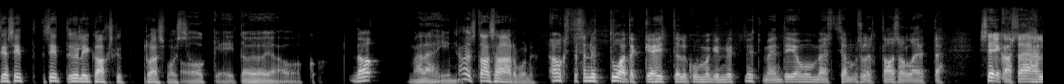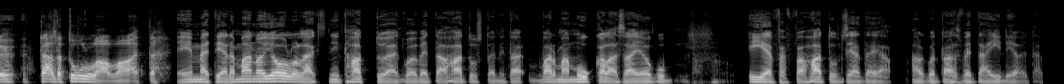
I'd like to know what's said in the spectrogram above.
ja sitten sit yli 20 rasvoissa. Okei, toi on ihan ok. No, Mä lähdin. Se olisi tasa-arvoinen. Onko tässä nyt tuotekehittely kumminkin, nyt, nyt mentiin jo mun mielestä semmoiselle tasolle, että sekasähly täältä tullaan vaan, että En mä tiedä, mä annoin joululäksi niitä hattuja, että voi vetää hatusta, niin ta- varmaan Mukkala sai joku IFF-hatun sieltä ja alkoi taas vetää ideoita.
